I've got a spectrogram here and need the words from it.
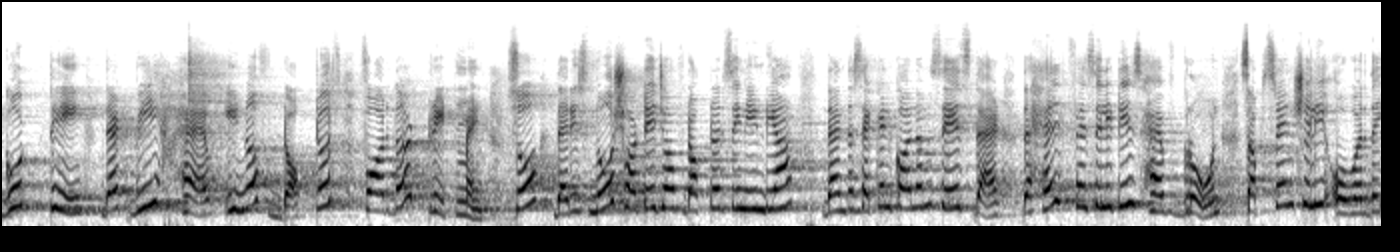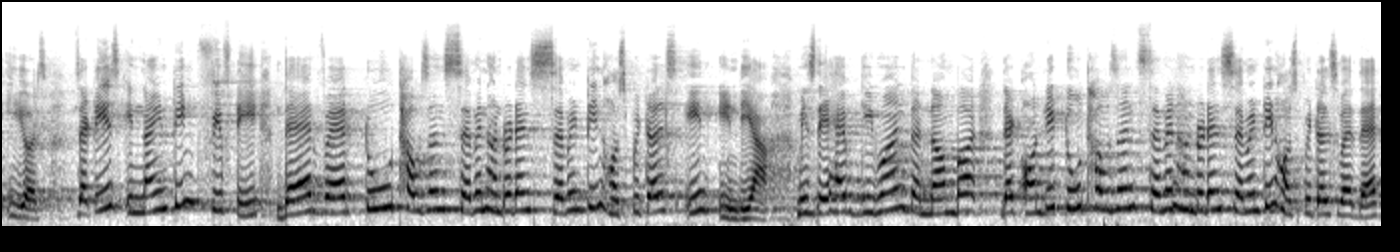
good thing that we have enough doctors for the treatment. So there is no shortage of doctors in India. Then the second column says that the health facilities have grown substantially over the years. That is in 1950 there were 2717 hospitals in India. Means they have given the number that only 2717 hospitals were there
